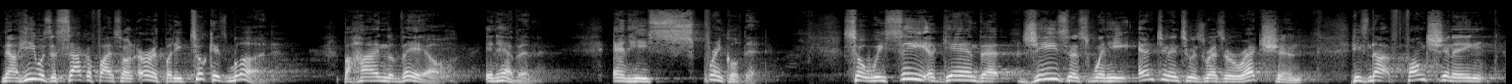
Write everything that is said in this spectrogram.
Now he was a sacrifice on earth, but he took his blood behind the veil in heaven and he sprinkled it. So we see again that Jesus, when he entered into his resurrection, he's not functioning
